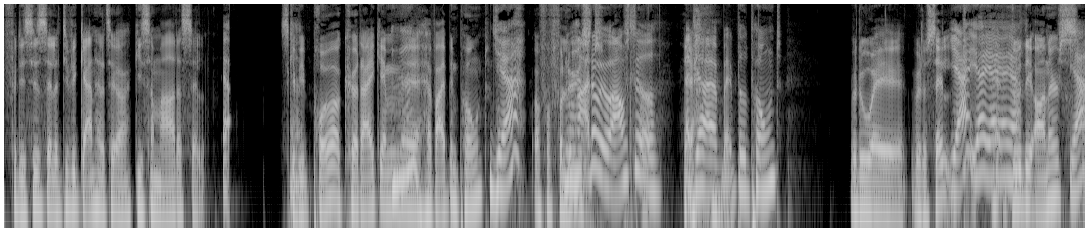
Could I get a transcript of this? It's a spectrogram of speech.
For de siger selv, at de vil gerne have dig til at give så meget af dig selv. Ja. Skal Ja. vi prøve at køre dig igennem mm. uh, Have I Been Pwned Ja, og få nu forløst? har du jo afsløret, at Ja. jeg er blevet pwned. Vil du, øh, vil du selv Ja, ja, ja, ja. do ja. the honors? Ja,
